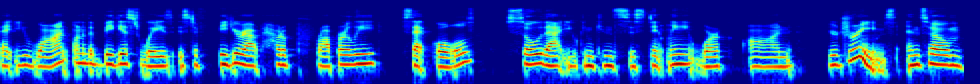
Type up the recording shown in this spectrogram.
that you want, one of the biggest ways is to figure out how to properly set goals so that you can consistently work on your dreams. And so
